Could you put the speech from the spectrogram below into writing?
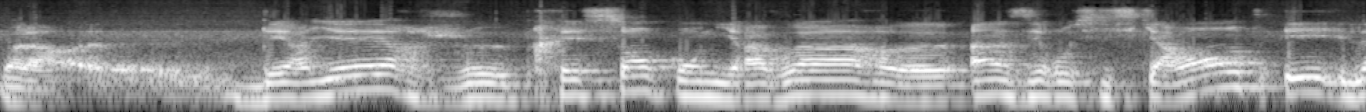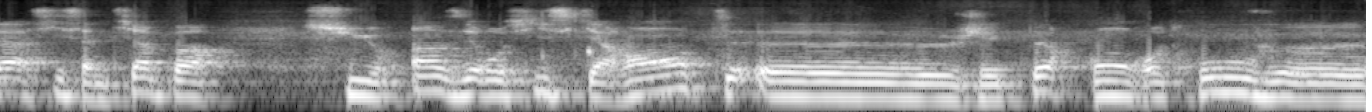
voilà. Euh, derrière, je pressens qu'on ira voir 1,0640 euh, et là, si ça ne tient pas sur 1,0640, euh, j'ai peur qu'on retrouve euh,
